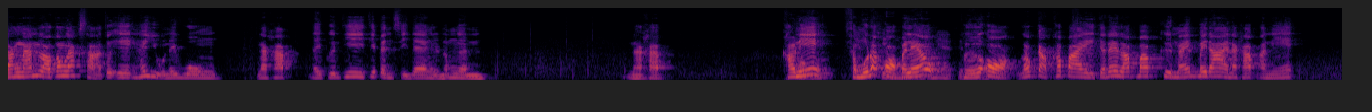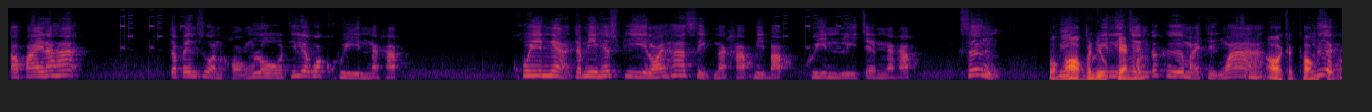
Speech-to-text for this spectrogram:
ดังนั้นเราต้องรักษาตัวเองให้อยู่ในวงนะครับ ในพื้นที่ที่เป็นสีแดงหรือน้ำเงินนะครับ คราวนี้ผมสมมุติว่าออกไปแล้วเนี่ยเผลอออกแล้วกลับเข้าไปจะได้รับบัฟคืนไหมไม่ได้นะครับ อันนี้ต่อไปนะฮะจะเป็นส่วนของโลที่เรียกว่าควีนนะครับควีนเนี่ยจะมี HP 150 นะครับ มีบัฟควีนรีเจนนะครับ ซึ่งผมออกมันอยู่ Queen แก๊ง Regen เหรอ ก็คือหมายถึงว่า ออกจากทองเลืสุอดกข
